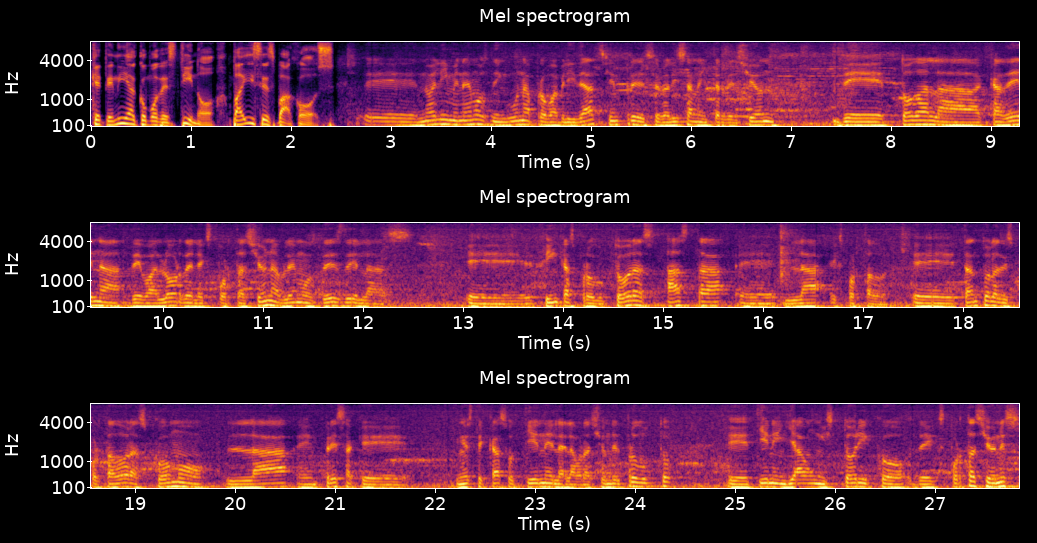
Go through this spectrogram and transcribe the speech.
que tenía como destino Países Bajos. Eh, no eliminemos ninguna probabilidad, siempre se realiza la intervención de toda la cadena de valor de la exportación, hablemos desde las eh, fincas productoras hasta eh, la exportadora. Eh, tanto las exportadoras como la empresa que en este caso tiene la elaboración del producto tienen ya un histórico de exportaciones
